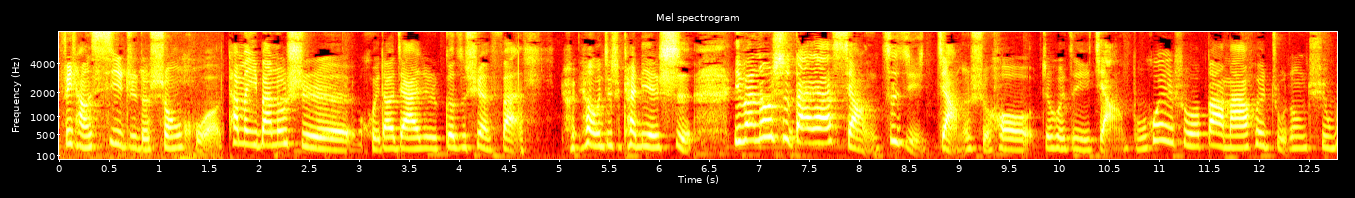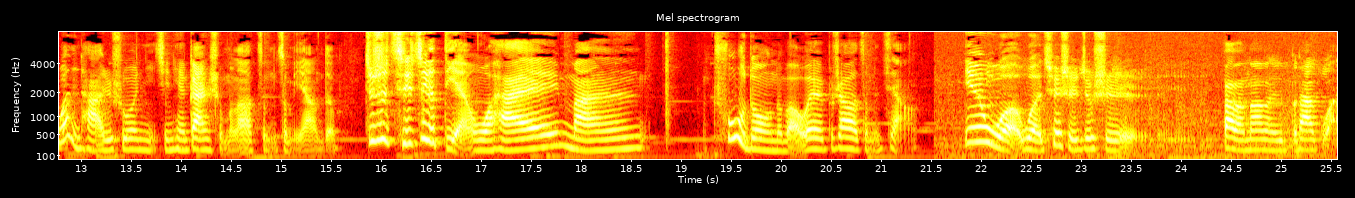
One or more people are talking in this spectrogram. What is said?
非常细致的生活。他们一般都是回到家就是各自炫饭，要么就是看电视。一般都是大家想自己讲的时候就会自己讲，不会说爸妈会主动去问他，就说你今天干什么了，怎么怎么样的。就是其实这个点我还蛮触动的吧，我也不知道怎么讲，因为我我确实就是爸爸妈妈不大管。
